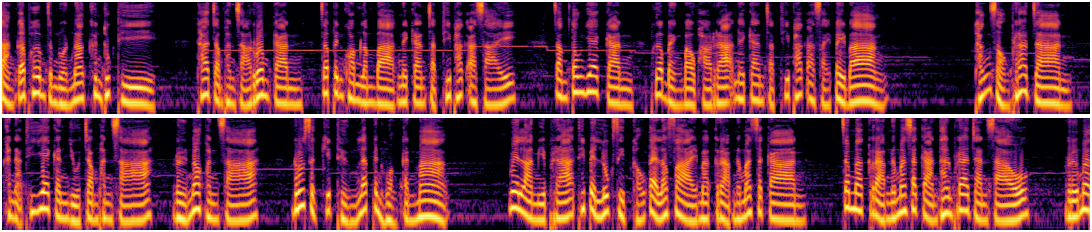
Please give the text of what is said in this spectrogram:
ต่างก็เพิ่มจำนวนมากขึ้นทุกที ถ้าจำพรรษาร่วมกันจะเป็นความลำบากในการจัดที่พักอาศัยจำต้องแยกกันเพื่อแบ่งเบาภาระในการจัดที่พักอาศัยไปบ้าง ทั้งสองพระอาจารย์ ขณะที่แยกกันอยู่จำพรรษาหรือนอกพรรษา รู้สึกคิดถึงและเป็นห่วงกันมาก เวลามีพระที่เป็นลูกศิษย์ของแต่ละฝ่ายมากราบนมัสการ จะมากราบนมัสการท่านพระอาจารย์เสา หรือมา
